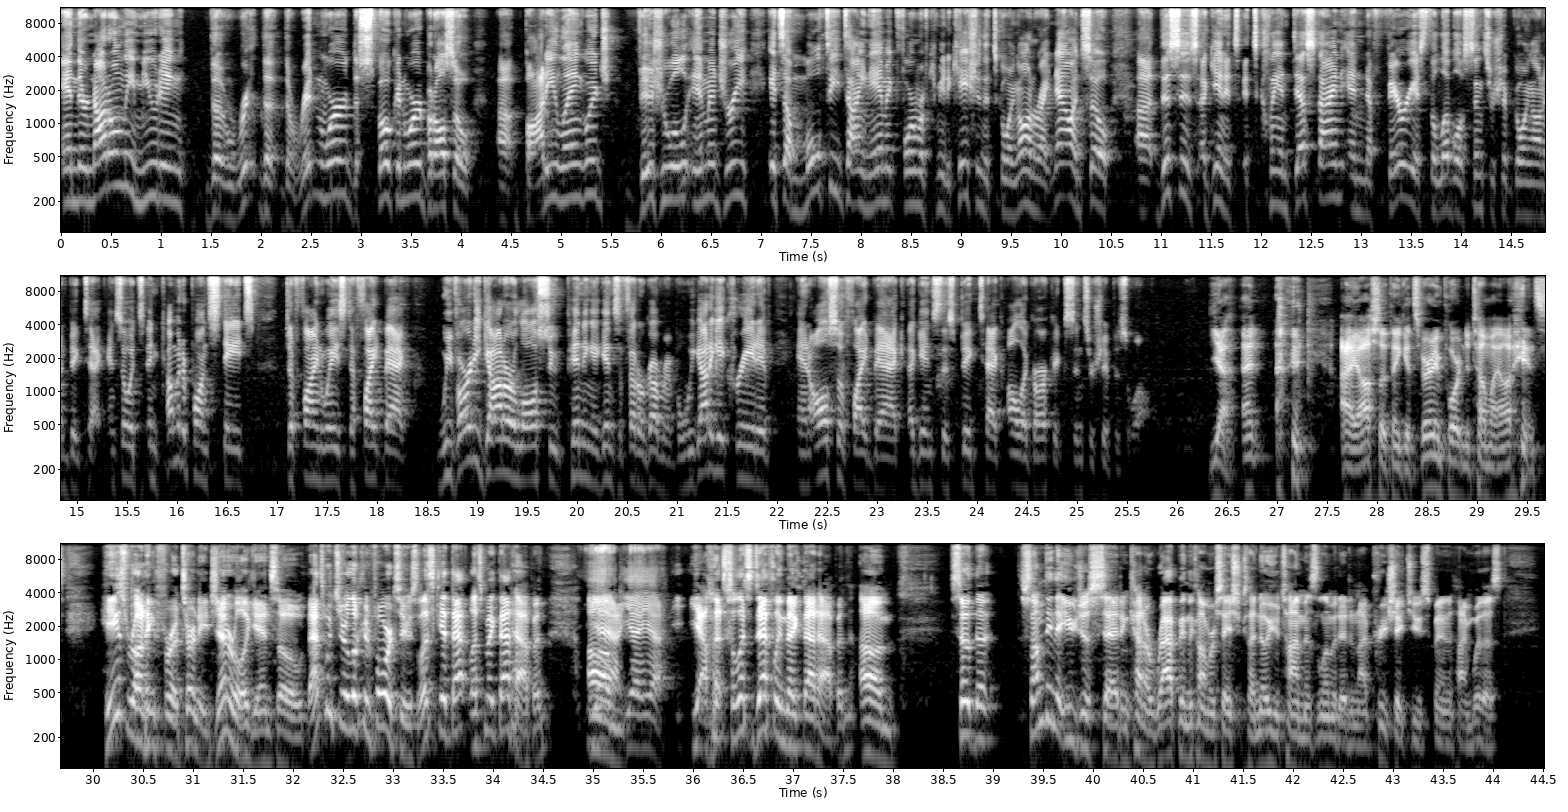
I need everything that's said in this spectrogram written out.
And they're not only muting the, the, the written word, the spoken word, but also uh, body language, visual imagery. It's a multi-dynamic form of communication that's going on right now. And so uh, this is again, it's it's clandestine and nefarious the level of censorship going on in big tech. And so it's incumbent upon states to find ways to fight back. We've already got our lawsuit pending against the federal government, but we got to get creative and also fight back against this big tech oligarchic censorship as well. Yeah, and I also think it's very important to tell my audience he's running for attorney general again. So that's what you're looking forward to. So let's get that. Let's make that happen. Yeah, um, yeah, yeah, yeah. Let's, so let's definitely make that happen. Um, so the something that you just said and kind of wrapping the conversation because I know your time is limited and I appreciate you spending the time with us.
